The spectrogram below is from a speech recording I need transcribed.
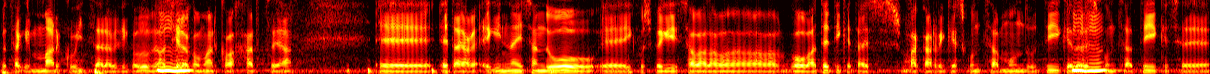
bezakin marko hitza erabiliko du, mhm. hasierako markoa jartzea, E, eta egin nahi izan dugu e, ikuspegi zabalago batetik eta ez bakarrik hezkuntza mundutik edo hezkuntzatik mm -hmm.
